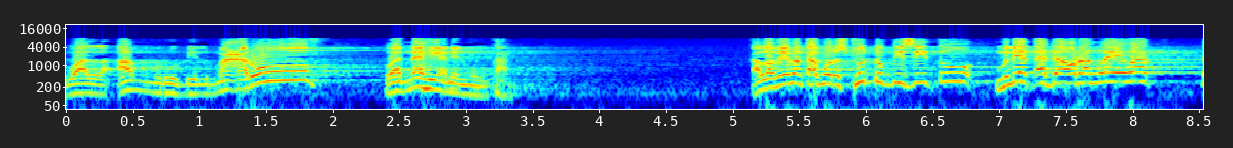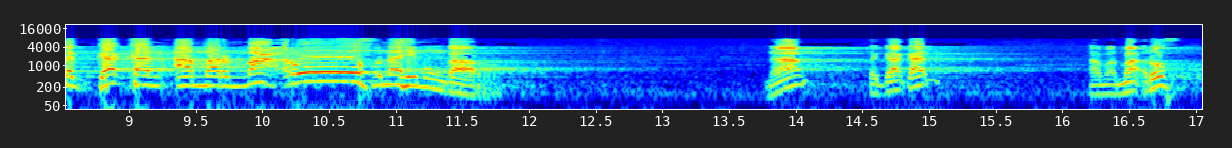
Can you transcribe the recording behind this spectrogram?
wal amru bil ma'ruf wa nahi anil munkar. Kalau memang kamu harus duduk di situ melihat ada orang lewat, tegakkan amar ma'ruf nahi munkar. Nah, tegakkan amar ma'ruf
